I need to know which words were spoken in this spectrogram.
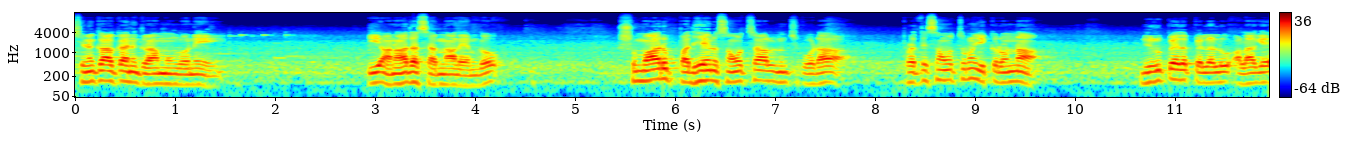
చినకాకాని గ్రామంలోని ఈ అనాథ శరణాలయంలో సుమారు పదిహేను సంవత్సరాల నుంచి కూడా ప్రతి సంవత్సరం ఇక్కడున్న నిరుపేద పిల్లలు అలాగే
